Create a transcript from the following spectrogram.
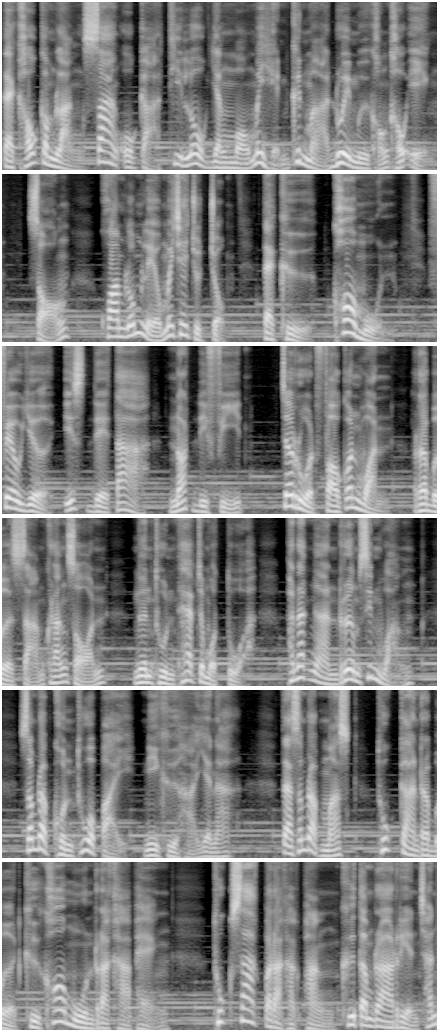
แต่เขากำลังสร้างโอกาสที่โลกยังมองไม่เห็นขึ้นมาด้วยมือของเขาเอง 2. ความล้มเหลวไม่ใช่จุดจบ แต่คือข้อมูล failure is data not defeat จรวด Falcon 1 ระเบิด 3 ครั้งสอน เงินทุนแทบจะหมดตัว พนักงานเริ่มสิ้นหวังสำหรับคนทั่วไปนี่คือหายนะ แต่สำหรับมัสก์ทุกการระเบิดคือข้อมูลราคาแพง ทุกซากปรักหักพังคือตำราเรียนชั้น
